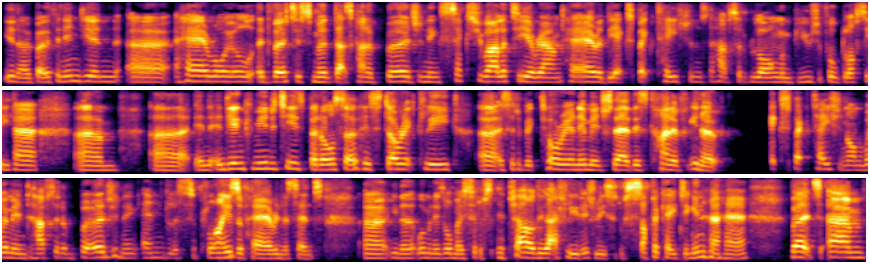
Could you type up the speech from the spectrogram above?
you know, both an Indian uh, hair oil advertisement that's kind of burgeoning sexuality around hair and the expectations to have sort of long and beautiful glossy hair um, uh, in Indian communities, but also historically uh, a sort of Victorian image there, this kind of, you know, expectation on women to have sort of burgeoning endless supplies of hair in a sense uh, you know that woman is almost sort of a child is actually literally sort of suffocating in her hair. But um,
